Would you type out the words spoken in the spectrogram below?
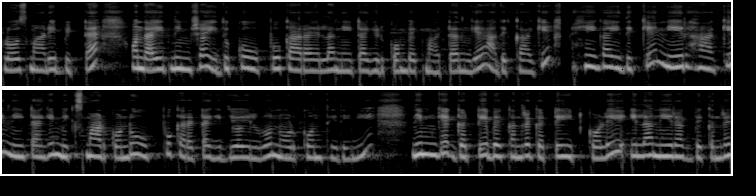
ಕ್ಲೋಸ್ ಮಾಡಿ ಬಿಟ್ಟೆ. ಒಂದು ಐದು ನಿಮಿಷ ಇದಕ್ಕೂ ಉಪ್ಪು, ಖಾರ ಎಲ್ಲ ನೀಟಾಗಿ ಇಡ್ಕೊಬೇಕು ಮಟನ್ಗೆ. ಅದಕ್ಕಾಗಿ ಈಗ ಇದಕ್ಕೆ ನೀರು ಹಾಕಿ ನೀಟಾಗಿ ಮಿಕ್ಸ್ ಮಾಡಿಕೊಂಡು ಉಪ್ಪು ಕರೆಕ್ಟಾಗಿದೆಯೋ ಇಲ್ವೋ ನೋಡ್ಕೊತಿದ್ದೀನಿ. ನಿಮಗೆ ಗಟ್ಟಿ ಬೇಕಂದರೆ ಗಟ್ಟಿ ಇಟ್ಕೊಳ್ಳಿ, ಇಲ್ಲ ನೀರಾಗಿ ಬೇಕಂದರೆ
